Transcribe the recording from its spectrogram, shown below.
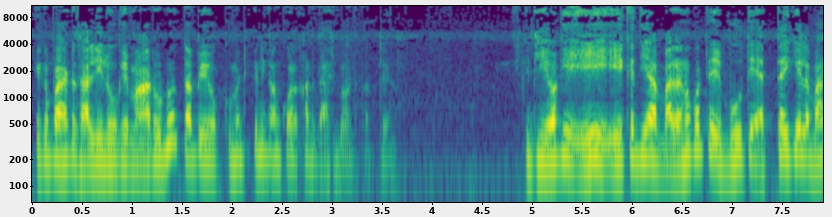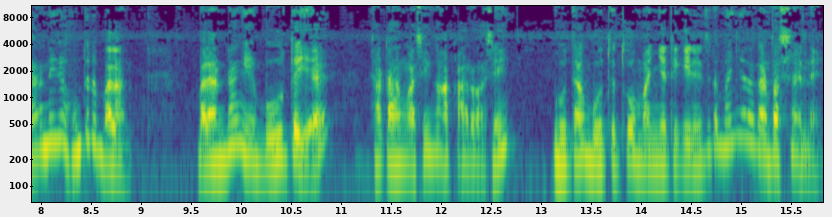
ඒක පාට සල්ලි ලෝකේ මාරු වුණොත් අපේ ඔක්කොම ටික නිකන් කොල් කඩදාසි බවට පත් වෙනවා. ඉතින් ඒ වගේ ඒ ඒක දිහා බලනකොට ඒ භූතේ ඇත්තයි කියලා බාරන එක හොඳට බලන්න. බලන්නම් ඒ භූතය සටහන් වශයෙන් ආකාර වශයෙන් භූතං භූතතෝ මඤ්ඤති කියන විදිහට මඤ්ඤණ ගන්න ප්‍රශ්නයක් නැහැ.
